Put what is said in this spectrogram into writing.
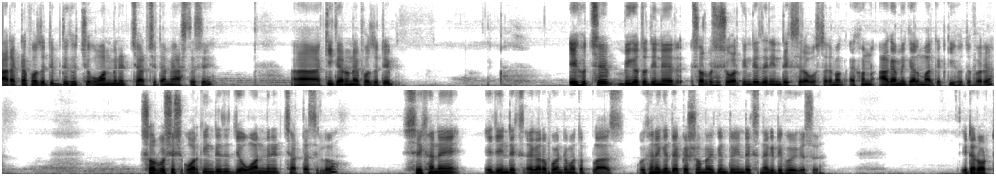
আর একটা পজিটিভ দিক হচ্ছে ওয়ান মিনিট চার্ট সেটা আমি আসতেছি। কী কারণে পজিটিভ এই হচ্ছে বিগত দিনের সর্বশেষ ওয়ার্কিং ডেজের ইন্ডেক্সের অবস্থান এবং এখন আগামীকাল মার্কেট কী হতে পারে? সর্বশেষ ওয়ার্কিং ডেজের যে ওয়ান মিনিট চার্টটা ছিল, সেখানে এই যে ইন্ডেক্স এগারো পয়েন্টের মতো প্লাস ওইখানে কিন্তু একটা সময় কিন্তু ইন্ডেক্স নেগেটিভ হয়ে গেছে। এটার অর্থ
